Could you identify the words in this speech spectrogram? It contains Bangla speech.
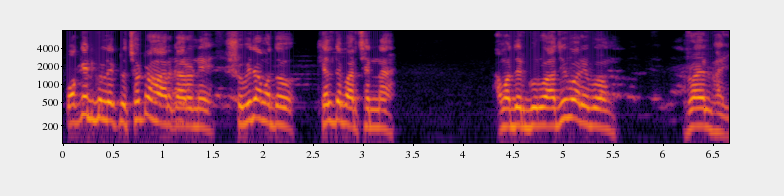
পকেটগুলো একটু ছোট হওয়ার কারণে সুবিধা মতো খেলতে পারছেন না আমাদের গুরু আজিবর এবং রয়্যাল ভাই।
